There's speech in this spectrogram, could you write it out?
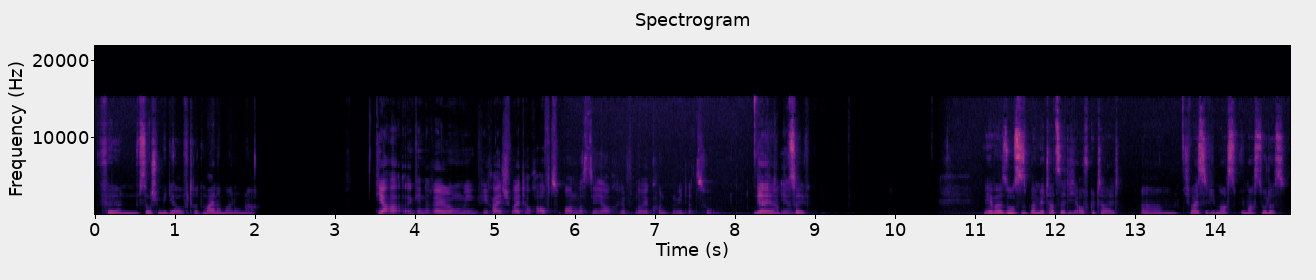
für deinen Social Media Auftritt, meiner Meinung nach. Ja, generell, um irgendwie Reichweite auch aufzubauen, was dir ja auch hilft, neue Kunden wieder zu. Ja, ja, safe. Nee, aber so ist es bei mir tatsächlich aufgeteilt. Ähm, ich weiß nicht, wie machst, wie machst du das?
